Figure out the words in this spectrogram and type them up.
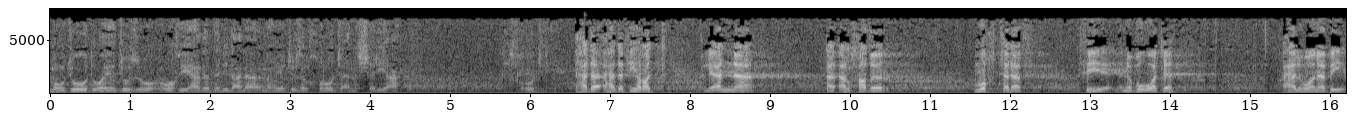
موجود ويجوز وفي هذا دليل على أنه يجوز الخروج عن الشريعة؟ خروجه هذا هذا فيه رد لأن الخضر مختلف في نبوته هل هو نبي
